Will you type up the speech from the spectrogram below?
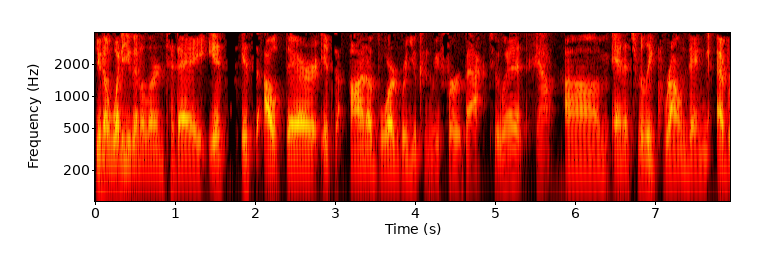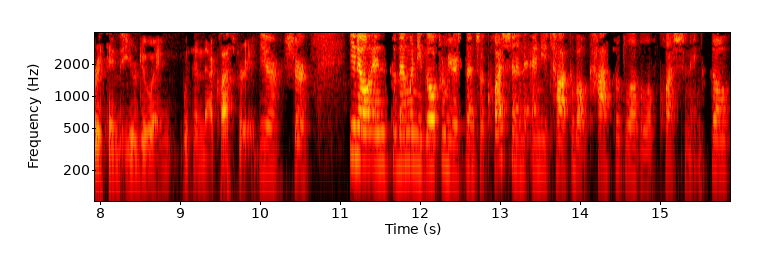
You know, what are you going to learn today? It's it's out there. It's on a board where you can refer back to it, Yeah, um, and it's really grounding everything that you're doing within that class period. yeah, sure. You know, and so then when you go from your essential question and you talk about Costa's level of questioning, so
